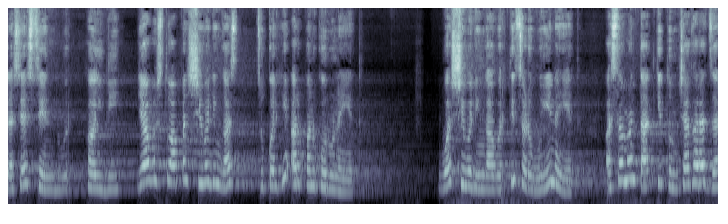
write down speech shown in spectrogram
तसेच सेंदूर हळदी या वस्तू आपण शिवलिंगास चुकूनही अर्पण करू नयेत. व शिवलिंगावरती चढवूही नयेत. असं म्हणतात की तुमच्या घरात जर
